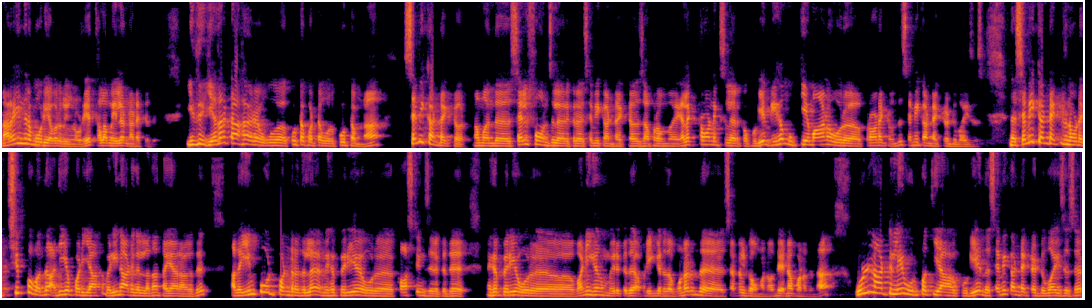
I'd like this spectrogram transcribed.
நரேந்திர மோடி அவர்களினுடைய தலைமையில நடக்குது. இது எதற்காக கூட்டப்பட்ட ஒரு கூட்டம்னா செமிகண்டக்டர் நம்ம இந்த செல்போன்ஸ்ல இருக்கிற செமிகண்டக்டர்ஸ் அப்புறம் எலக்ட்ரானிக்ஸ்ல இருக்கக்கூடிய மிக முக்கியமான ஒரு ப்ராடக்ட் வந்து செமிகண்டக்டர் டிவைசஸ் இந்த செமிகண்டக்டரோட சிப்பு வந்து அதிகப்படியாக வெளிநாடுகள்ல தான் தயாராகுது. அதை இம்போர்ட் பண்றதுல மிகப்பெரிய ஒரு காஸ்டிங்ஸ் இருக்குது. மிகப்பெரிய ஒரு வணிகம் இருக்குது அப்படிங்கிறத உணர்ந்த சென்ட்ரல் கவர்மெண்ட் வந்து என்ன பண்ணுதுன்னா உள்நாட்டிலே உற்பத்தி ஆகக்கூடிய இந்த செமிகண்டக்டர் டிவைசஸை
